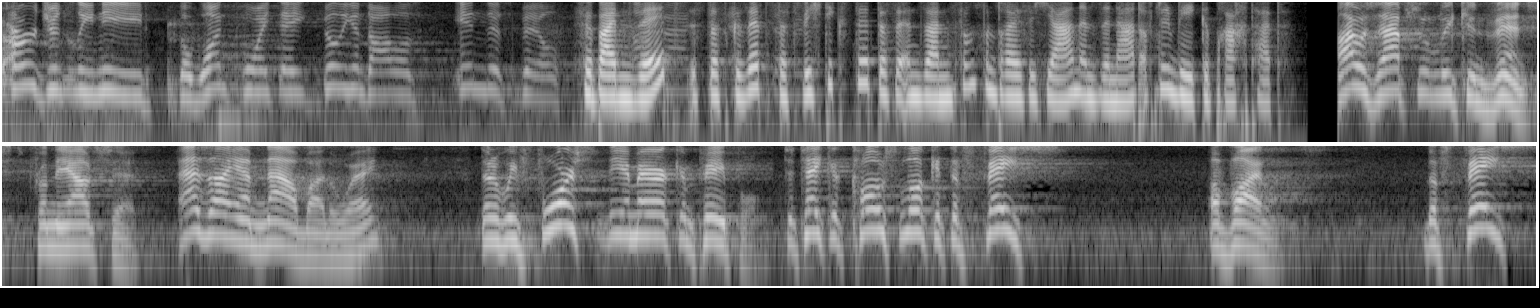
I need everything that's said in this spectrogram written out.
urgently need the $1.8 billion in this bill. Für Biden selbst ist das Gesetz das Wichtigste, das er in seinen 35 Jahren im Senat auf den Weg gebracht hat. I was absolutely convinced from the outset, as I am now, by the way, that if we force the American people to take a close look at the face of violence, the face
